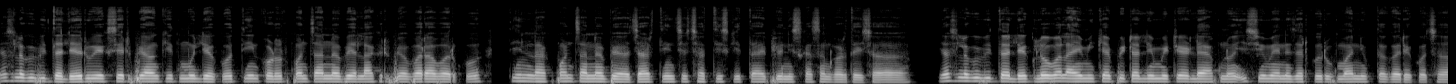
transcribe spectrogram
यस लघुविद्याले रु एक सय रुपियाँ अङ्कित मूल्यको तिन करोड पन्चानब्बे लाख रुपियाँ बराबरको तिन लाख पन्चानब्बे हजार तिन सय छत्तिस किता आइपिओ निष्कासन गर्दैछ। यस लघुवित्तले ग्लोबल आइमी क्यापिटल लिमिटेडलाई आफ्नो इस्यु म्यानेजरको रूपमा नियुक्त गरेको छ।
